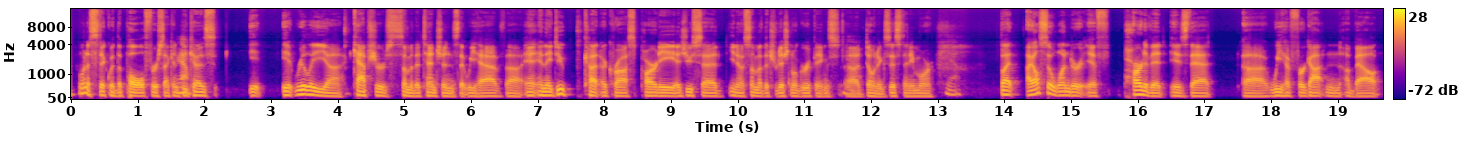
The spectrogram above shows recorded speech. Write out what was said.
I want to stick with the poll for a second yeah. because it it really uh, captures some of the tensions that we have, uh, and, and, they do cut across party. As you said, you know, some of the traditional groupings uh, yeah. uh, don't exist anymore. Yeah. But I also wonder if part of it is that uh, we have forgotten about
